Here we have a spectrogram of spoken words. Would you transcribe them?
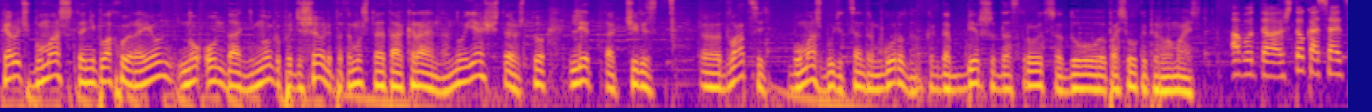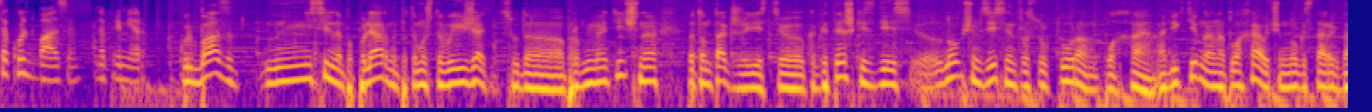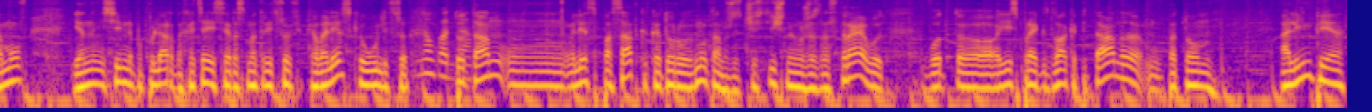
Короче, Бумаш это неплохой район, но он, да, немного подешевле, потому что это окраина. Но я считаю, что лет так через 20 Бумаш будет центром города, когда Берши достроится до поселка Первомайский. А вот а, что касается культбазы, например. Кульбаза не сильно популярна, потому что выезжать отсюда проблематично. Потом также есть э, КГТшки здесь. Э, Ну, в общем, здесь инфраструктура плохая. Объективно она плохая, очень много старых домов, и она не сильно популярна. Хотя, если рассмотреть Софью Ковалевскую улицу, Ну вот, то да. там м, лесопосадка, которую, ну, там же частично уже застраивают. Вот э, есть проект «Два капитана», потом «Олимпия».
